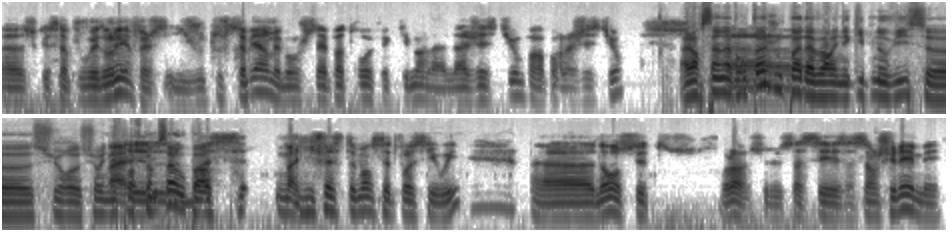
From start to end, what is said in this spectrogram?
euh, ce que ça pouvait donner. Enfin, ils jouent tous très bien, mais bon, je savais pas trop effectivement la, la gestion par rapport à la gestion. Alors, c'est un avantage Euh, ou pas d'avoir une équipe novice euh, sur, sur une Bah, épreuve comme ça ou bah, pas Manifestement cette fois-ci, oui. Euh, non, c'est voilà, ça s'est ça s'est enchaîné, mais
